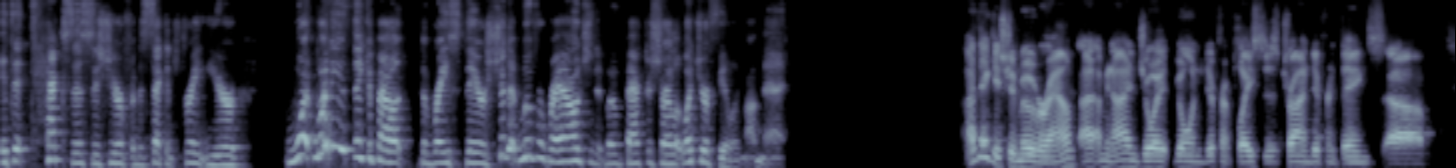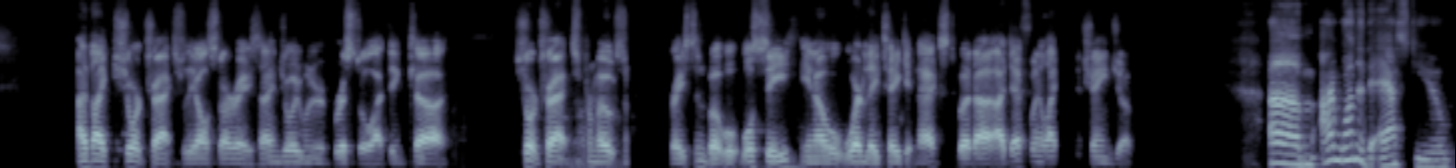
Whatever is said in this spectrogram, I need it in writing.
it's at Texas this year for the second straight year. What What do you think about the race there? Should it move around? Should it move back to Charlotte? What's your feeling on that? I think it should move around. I, I mean, I enjoy it going to different places, trying different things. Uh, I like short tracks for the All Star race. I enjoyed when we were at Bristol. I think uh, short tracks promotes racing, but we'll, we'll see. You know, where do they take it next? But uh, I definitely like the change up. Um, I wanted to ask you.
